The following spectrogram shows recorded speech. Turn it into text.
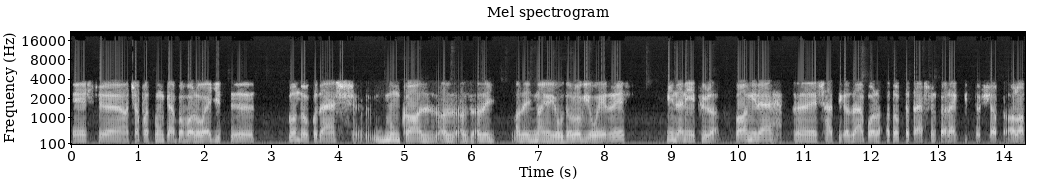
És a csapatmunkába való együtt gondolkodás, munka az, az, az, az, egy, az egy nagyon jó dolog, jó érzés. Minden épül valamire, és hát igazából az oktatásunk a legbiztosabb alap,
